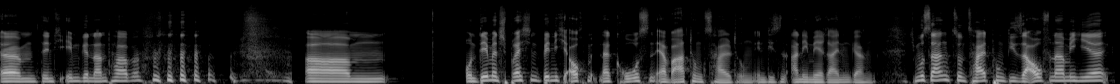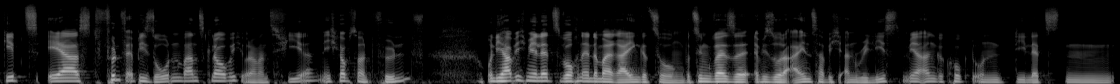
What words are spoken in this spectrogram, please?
ähm, den ich eben genannt habe. ähm, und dementsprechend bin ich auch mit einer großen Erwartungshaltung in diesen Anime reingegangen. Ich muss sagen, zum Zeitpunkt dieser Aufnahme hier gibt es erst fünf Episoden, waren es, glaube ich, oder waren es vier? Nee, ich glaube, es waren fünf. Und die habe ich mir letztes Wochenende mal reingezogen. Beziehungsweise Episode 1 habe ich an Release mir angeguckt und die letzten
